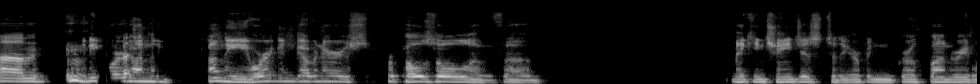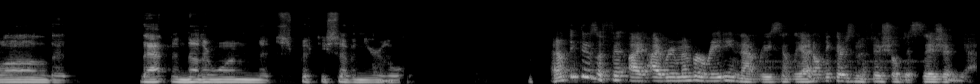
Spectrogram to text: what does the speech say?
Um, Any word on the, on the Oregon governor's proposal of um, making changes to the urban growth boundary law that, that another one that's fifty-seven years old? I don't think there's a, fi- I, I remember reading that recently. I don't think there's an official decision yet.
